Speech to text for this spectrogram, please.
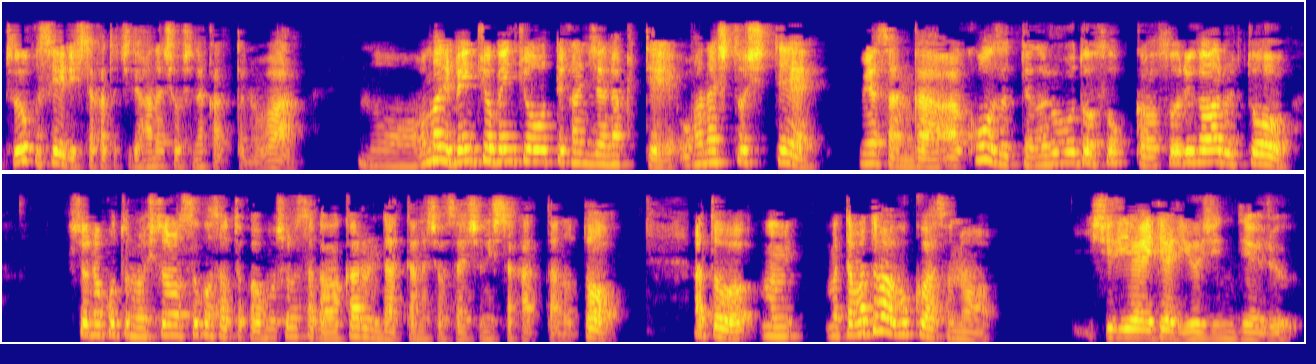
すごく整理した形で話をしなかったのは、あのあまり勉強勉強って感じじゃなくて、お話として皆さんが、あ、構図ってなるほど、そっか、それがあると、人のことの人の凄さとか面白さがわかるんだって話を最初にしたかったのと、あと、ま、たまたま僕はその、知り合いであり友人である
